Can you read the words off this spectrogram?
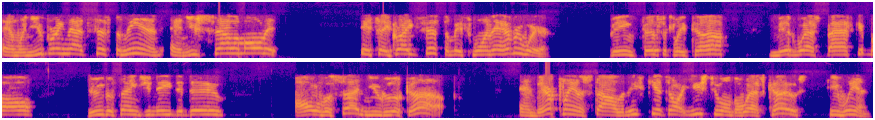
And when you bring that system in and you sell them on it, it's a great system. It's one everywhere. Being physically tough, Midwest basketball, do the things you need to do. All of a sudden, you look up and they're playing a style that these kids aren't used to on the West Coast. He wins.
